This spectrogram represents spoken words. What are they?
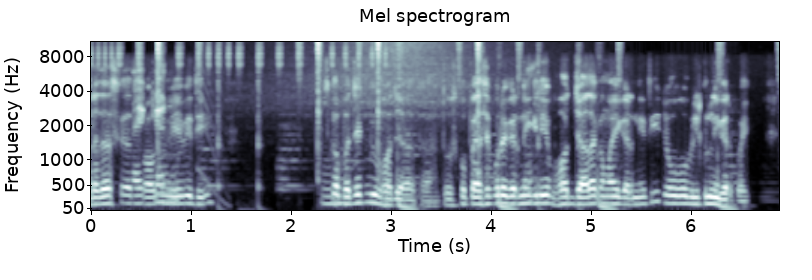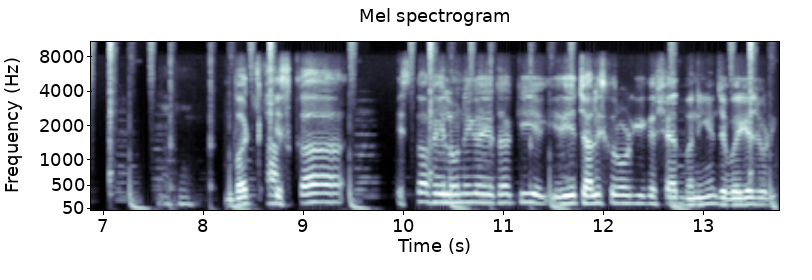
ब्रदर्स का प्रॉब्लम ये भी थी। उसका बजट भी बहुत ज़्यादा था तो उसको पैसे पूरे करने के लिए बहुत ज़्यादा कमाई करनी थी जो वो बिल्कुल नहीं कर पाई। बट हाँ. इसका इसका फेल होने का ये था कि ये चालीस करोड़ की शायद बनी है जबरिया जोड़ी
